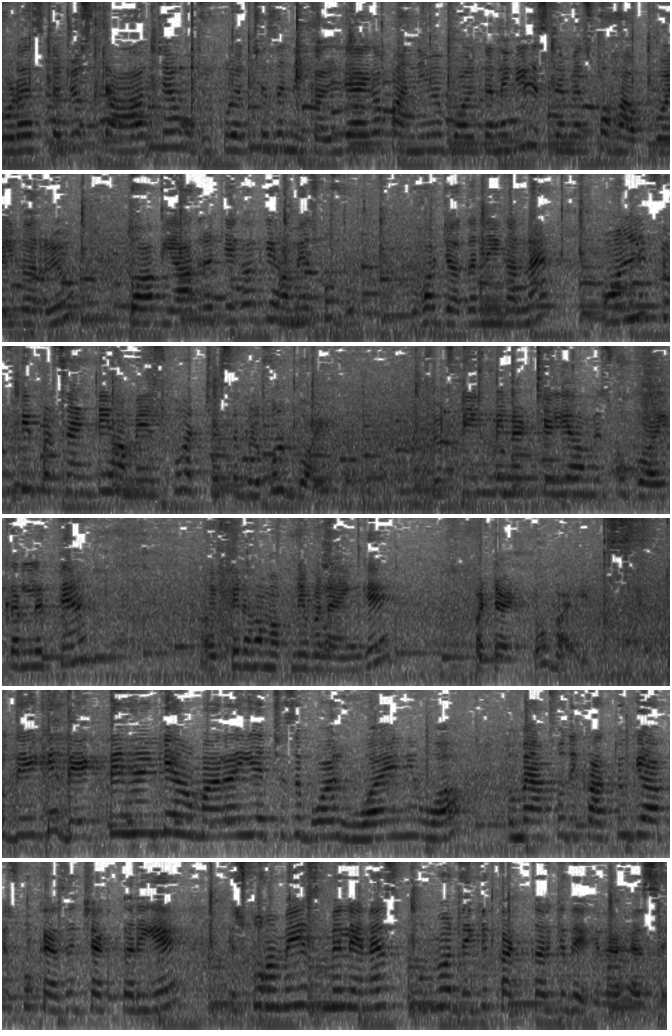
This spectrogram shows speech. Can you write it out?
थोड़ा इसका जो स्टार्च है, वो बिल्कुल अच्छे से निकल जाएगा पानी में बॉईल करने के लिए, इसलिए मैं इसको हाफ़ बॉईल कर रही हूँ। तो आप याद रखिएगा कि हमें इसको बहुत ज़्यादा नहीं करना है। ओनली फिफ्टी परसेंट ही हमें इसको अच्छे से बिल्कुल बॉईल करना है। फिफ्टीन मिनट के लिए हम इसको बॉईल कर लेते हैं। और फिर हम अपने बनाएँगे पटेटो बाइट्स तो देखिए, देखते हैं कि हमारा ये अच्छे से बॉईल हुआ ही नहीं हुआ। तो मैं आपको दिखाती हूँ कि आप इसको कैसे चेक करिए। इसको हमें इसमें लेना है स्पून में और देखिए कट करके देख रहे हैं ऐसे।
